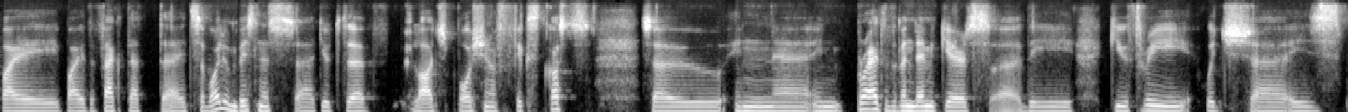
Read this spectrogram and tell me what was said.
by by the fact that it's a volume business due to the large portion of fixed costs. So in in prior to the pandemic years, the Q3, which is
